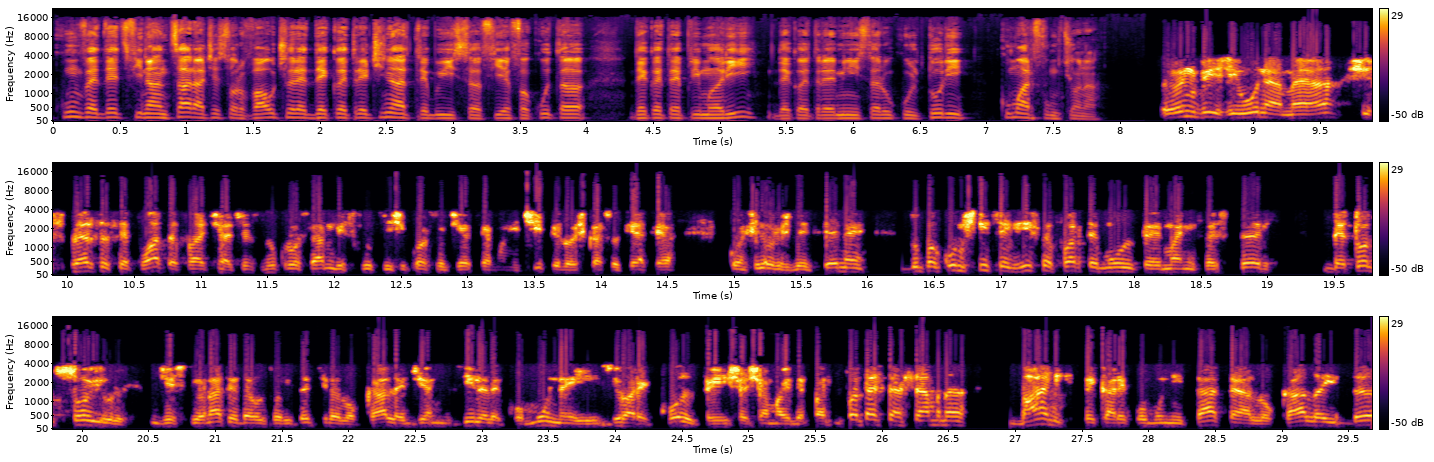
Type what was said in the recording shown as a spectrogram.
Cum vedeți finanțarea acestor vouchere? De către cine ar trebui să fie făcută? De către primării? De către Ministerul Culturii? Cum ar funcționa? În viziunea mea, și sper să se poată face acest lucru, să am discuții și cu Asociația Municipiilor și cu Asociația Consiliilor Județene, după cum știți, există foarte multe manifestări de tot soiul gestionate de autoritățile locale, gen zilele comunei, ziua recoltei și așa mai departe. Toate astea înseamnă bani pe care comunitatea locală îi dă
